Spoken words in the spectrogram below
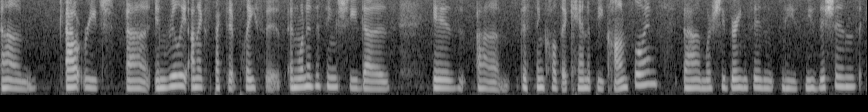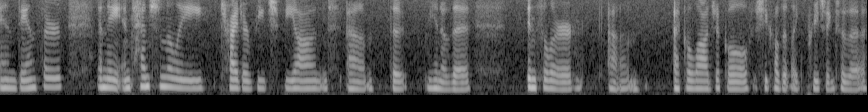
um, outreach uh, in really unexpected places. And one of the things she does is um, this thing called the Canopy Confluence, um, where she brings in these musicians and dancers, and they intentionally try to reach beyond um, the, you know, the insular um, ecological. She called it like preaching to the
